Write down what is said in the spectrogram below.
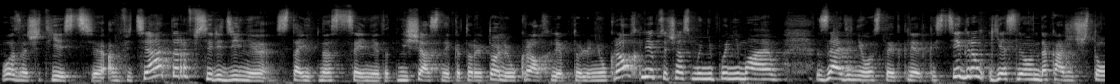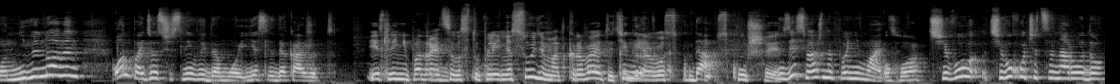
Вот, значит, есть амфитеатр, в середине стоит на сцене этот несчастный, который то ли украл хлеб, то ли не украл хлеб, сейчас мы не понимаем. Сзади него стоит клетка с тигром. Если он докажет, что он невиновен, он пойдет счастливый домой. Если докажет если не понравится выступление судьям, открывают, и тигр Клетка. его ску- да. скушает. Но здесь важно понимать, Ого. Чего, чего хочется народу.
